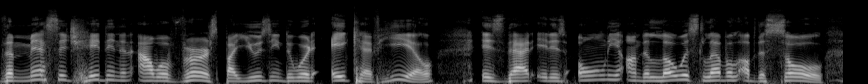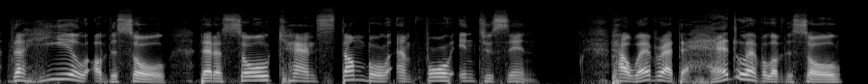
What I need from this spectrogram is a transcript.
The message hidden in our verse by using the word akev, heel, is that it is only on the lowest level of the soul, the heel of the soul, that a soul can stumble and fall into sin. However, at the head level of the soul,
